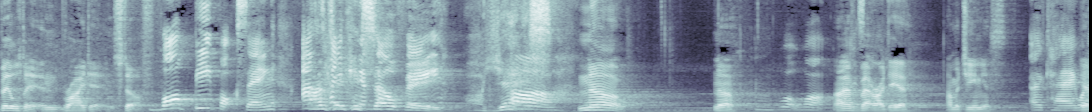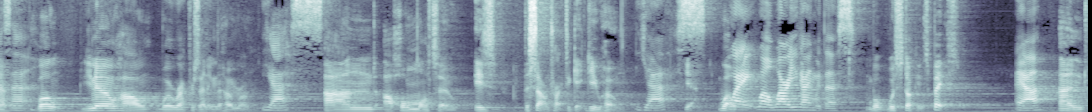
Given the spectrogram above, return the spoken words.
build it and ride it and stuff. While beatboxing and, taking, a selfie. Oh yes. Ah. No. No. What? What? I have a better idea. I'm a genius. Okay, what is it? Well, you know how we're representing the home run, Yes. and our whole motto is the soundtrack to get you home. Yes. Yeah, well- Wait, well, where are you going with this? Well, we're stuck in space, Yeah. and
